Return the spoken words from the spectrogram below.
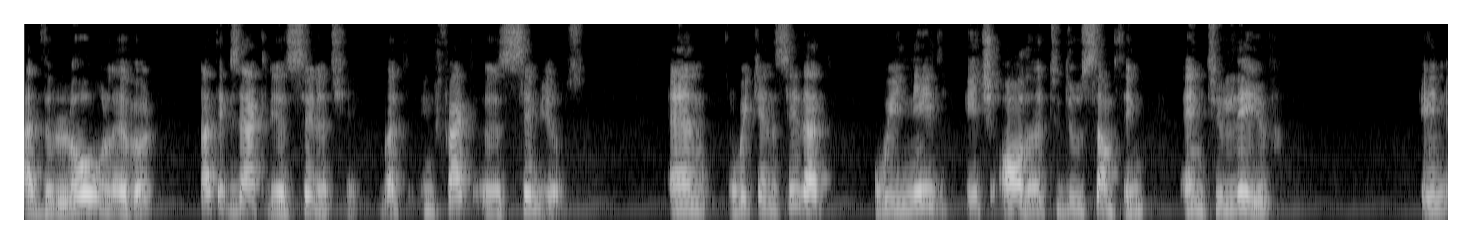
at the low level not exactly a synergy but in fact a symbiose. And we can see that we need each other to do something and to live in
